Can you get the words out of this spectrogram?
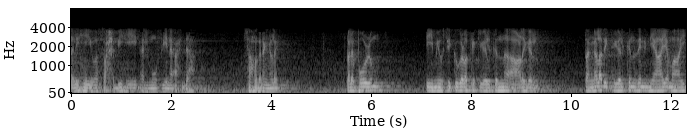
آله وصحبه الموفين أحده സഹോദരങ്ങളെ പലപ്പോഴും ഈ മ്യൂസിക്കുകളൊക്കെ കേൾക്കുന്ന ആളുകൾ തങ്ങളത് കേൾക്കുന്നതിന് ന്യായമായി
